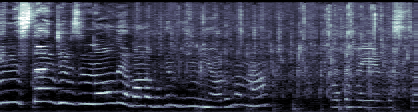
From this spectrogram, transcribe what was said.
Hindistan cevizi ne oluyor bana bugün bilmiyorum ama hadi hayırlısı.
